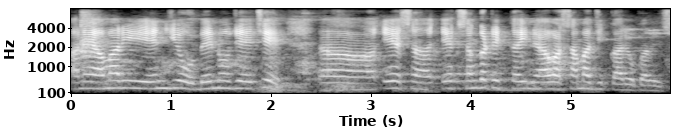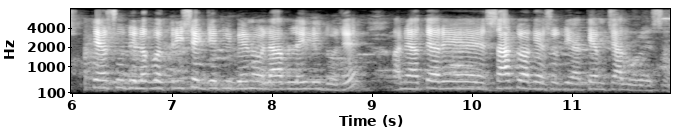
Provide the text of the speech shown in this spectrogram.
અને અમારી એનજીઓ બહેનો જે છે એ એક સંગઠિત થઈને આવા સામાજિક કાર્યો કરે છે. અત્યાર સુધી લગભગ ત્રીસેક જેટલી બહેનોએ લાભ લઈ લીધો છે અને અત્યારે સાત વાગ્યા સુધી આ કેમ્પ ચાલુ રહેશે?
